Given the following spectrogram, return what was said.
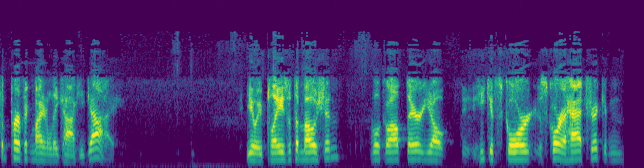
the perfect minor league hockey guy. You know, he plays with emotion we'll go out there. You know, he could score score a hat trick and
